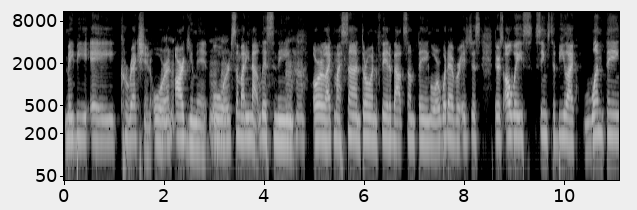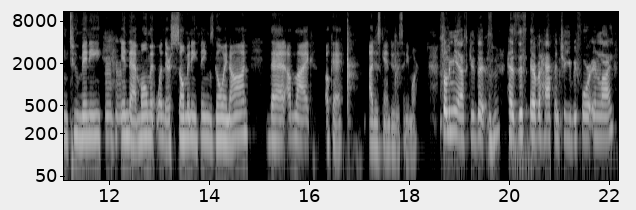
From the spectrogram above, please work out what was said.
maybe a correction or an Mhm. argument Mhm. or somebody not listening Mhm. or like my son throwing a fit about something or whatever it's just there's always seems to be like one thing too many Mhm. in that moment when there's so many things going on that i'm like okay i just can't do this anymore So let me ask you this: Mhm. Has this ever happened to you before in life?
